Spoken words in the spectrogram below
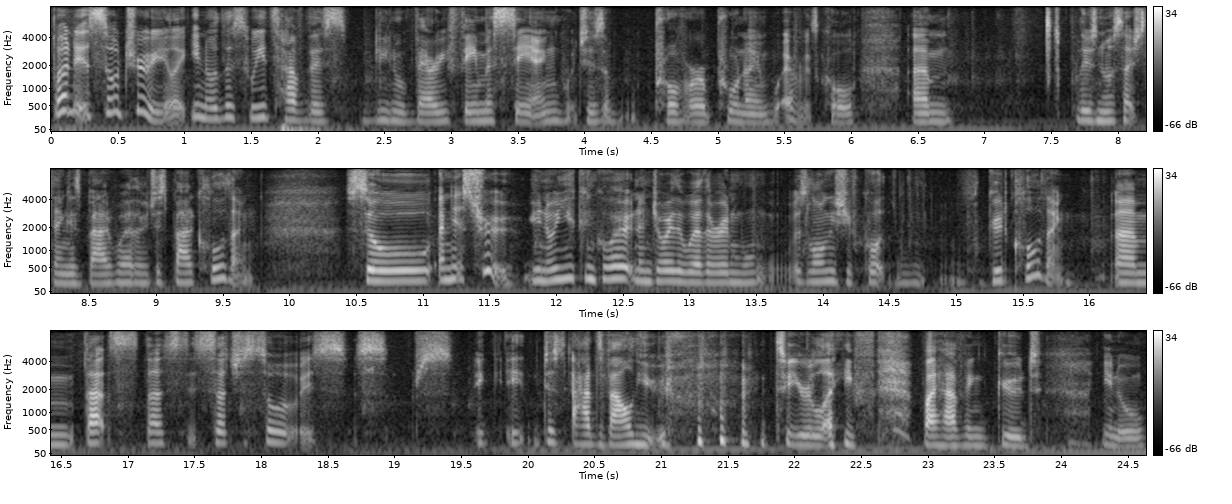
But it's so true. Like, you know, the Swedes have this, you know, very famous saying, which is a proverb, pronoun, whatever it's called. Um, there's no such thing as bad weather, just bad clothing. So, and it's true, you know, you can go out and enjoy the weather, and as long as you've got good clothing, um, that's that's such a, so it's, it, it just adds value to your life by having good, you know,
